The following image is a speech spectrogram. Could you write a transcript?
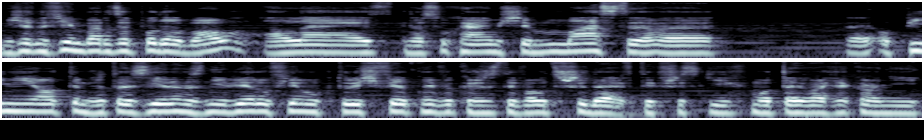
Mi się ten film bardzo podobał, ale nasłuchałem się masę E, opinii o tym, że to jest jeden z niewielu filmów, który świetnie wykorzystywał 3D w tych wszystkich motywach, jak oni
